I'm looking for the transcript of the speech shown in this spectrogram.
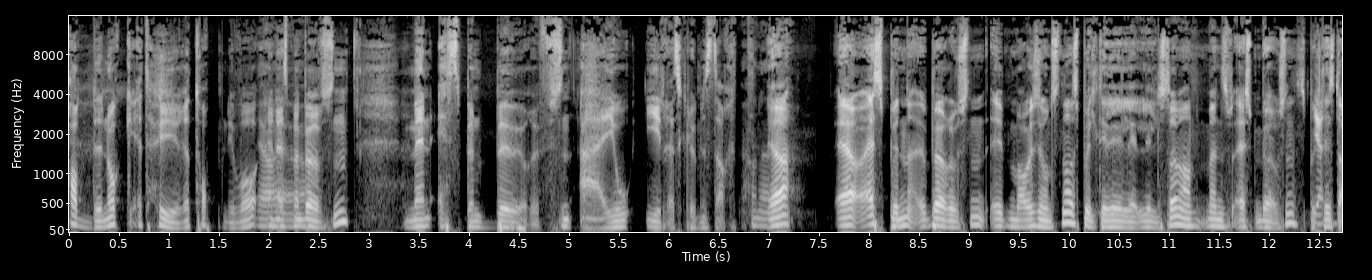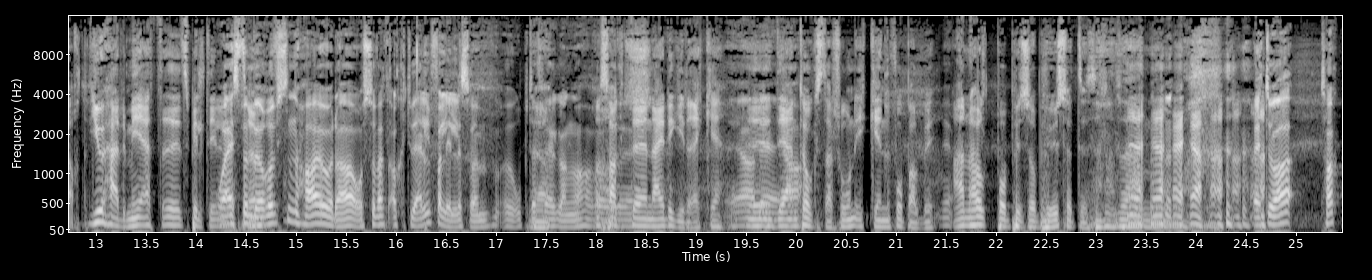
hadde nok et høyere toppnivå Ja, enn Espen ja. Børufsen. Men Espen Børufsen er jo idrettsklubben Start. Ja. ja Espen Børufsen Marius Johnsen har spilt i Lillestrøm, men mens Espen Børufsen spilte i Start. You had me et eh, spilte i Og Espen Børufsen har jo da også vært aktuell for Lillestrøm opptil Ja. flere ganger. og sagt eh, nei, det gidder jeg ikke. Ja, Eh, det- det er en ja. togstasjon, ikke en fotballby. Han holdt på å pusse opp huset, vet du. sånn at han- Vet du hva? Takk,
